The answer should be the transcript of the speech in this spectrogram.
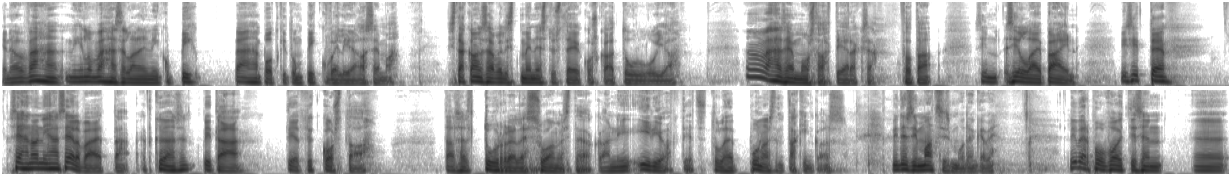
Ja ne on vähän, niillä on vähän sellainen niin kuin pi, päähän potkitun pikkuveliä asema. Sitä kansainvälistä menestystä ei ole koskaan tullut ja no, vähän semmoista, tiedäksä, tota, sin, sillä ei päin. Niin sitten sehän on ihan selvää, että, että kyllähän se pitää tietysti kostaa tällaiselle turrelle Suomesta, joka on niin idiootti, että se tulee punaisen takin kanssa. Miten siinä matsissa muuten kävi? Liverpool voitti sen ö,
